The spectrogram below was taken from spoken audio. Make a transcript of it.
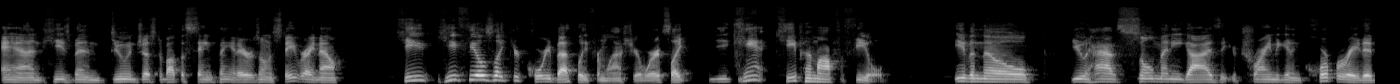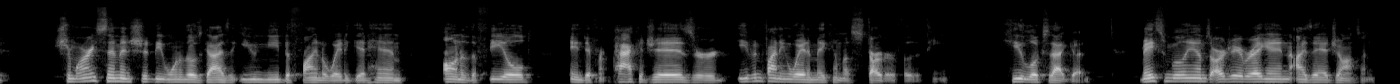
and he's been doing just about the same thing at Arizona State right now. He he feels like your Khoury Bethley from last year, where it's like you can't keep him off the field, even though You have so many guys that you're trying to get incorporated. Shamari Simmons should be one of those guys that you need to find a way to get him onto the field in different packages or even finding a way to make him a starter for the team. He looks that good. Mason Williams, RJ Reagan, Isaiah Johnson,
